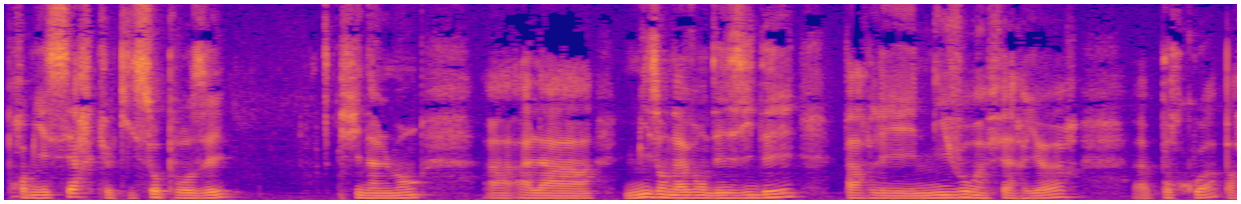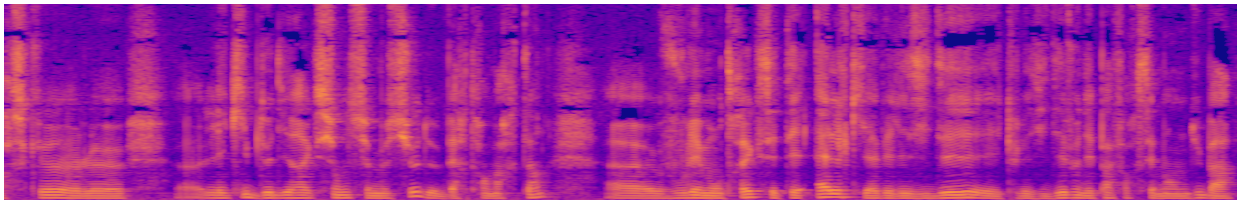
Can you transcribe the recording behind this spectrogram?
premier cercle qui s'opposait finalement à, la mise en avant des idées par les niveaux inférieurs pourquoi? Parce que euh, l'équipe de direction de ce monsieur, de Bertrand Martin, euh, voulait montrer que c'était elle qui avait les idées et que les idées venaient pas forcément du bas.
